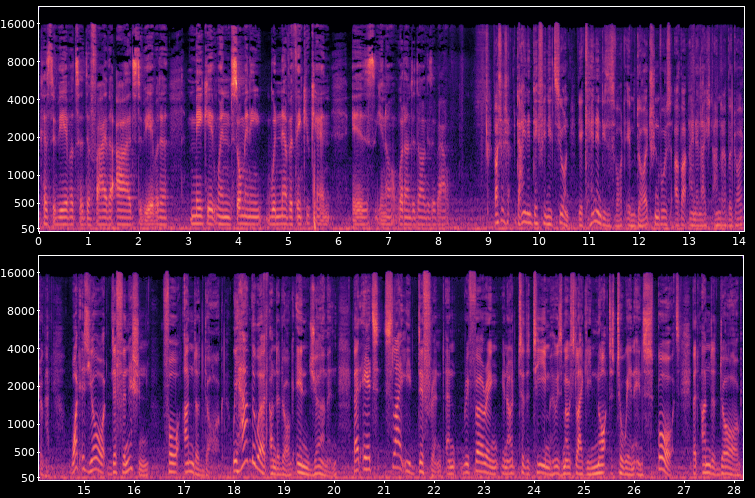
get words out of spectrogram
Because to be able to defy the odds to be able to make it when so many would never think you can is you know what underdog is about. Was ist deine Definition? Wir kennen dieses Wort im Deutschen, wo es aber eine leicht andere Bedeutung hat. What is your definition for underdog? We have the word underdog in German, but it's slightly different and referring, you know, to the team who's most likely not to win in sports. But underdog,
